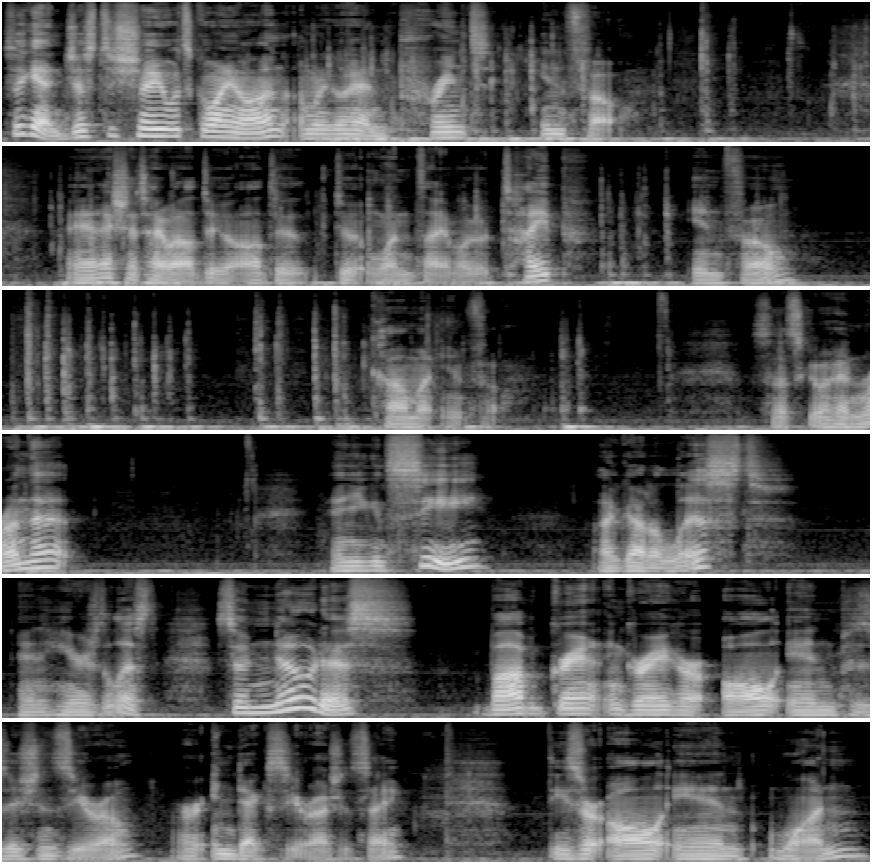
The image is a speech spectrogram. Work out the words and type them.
So again, just to show you what's going on, I'm going to go ahead and print info. And actually, I'll tell you what I'll do. I'll do, do it one time. I'll go type info, comma info. So let's go ahead and run that. And you can see I've got a list And here's the list. So notice Bob, Grant, and Greg are all in position 0, or index 0, I should say. These are all in 1.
